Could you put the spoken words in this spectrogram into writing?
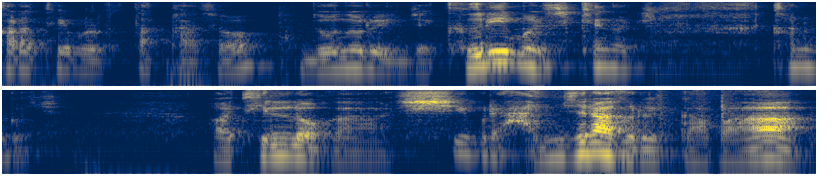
바카라 테이블로 딱 가서 눈으로 이제 그림을 스캔을 쫙 하는 거죠. 아, 딜러가 시불에 앉으라 그럴까봐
